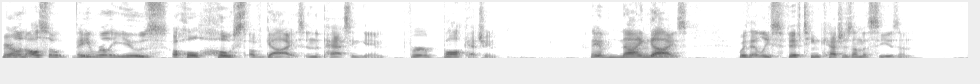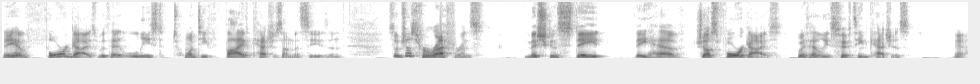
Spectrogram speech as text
Maryland also, they really use a whole host of guys in the passing game for ball catching. They have nine guys with at least 15 catches on the season. They have four guys with at least 25 catches on the season. So, just for reference, Michigan State, they have just four guys with at least 15 catches. Yeah,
